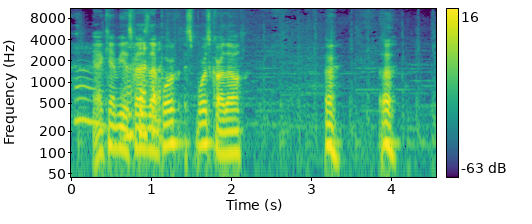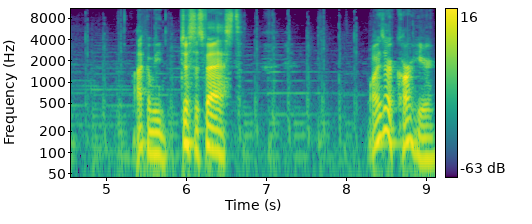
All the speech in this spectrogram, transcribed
I can't be as fast as that sports car though. Uh, uh. I can be just as fast. Why is there a car here?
